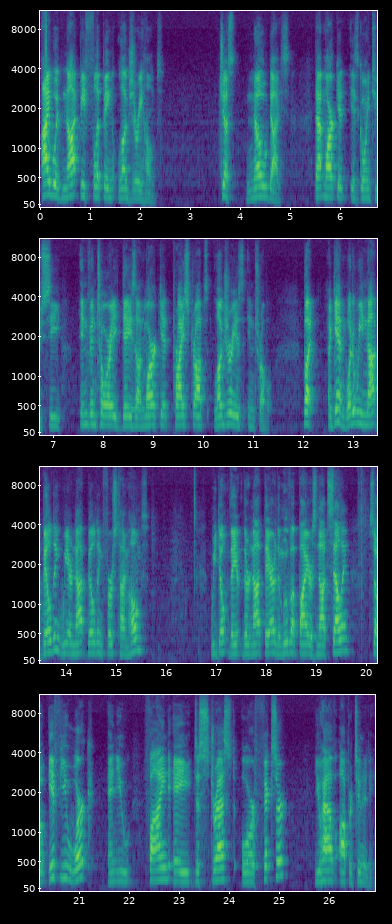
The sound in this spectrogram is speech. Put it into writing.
I would not be flipping luxury homes. Just no dice. That market is going to see inventory, days on market, price drops, luxury is in trouble. But again, what are we not building? We are not building first time homes. We don't, they, they're not there. The move up buyer is not selling. So if you work and you find a distressed or fixer, you have opportunity.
